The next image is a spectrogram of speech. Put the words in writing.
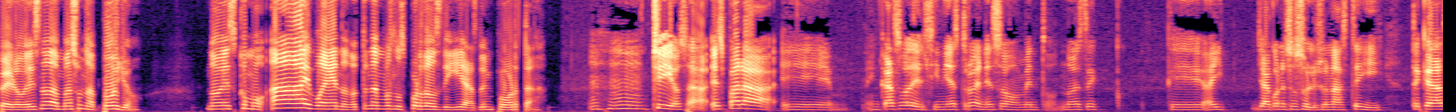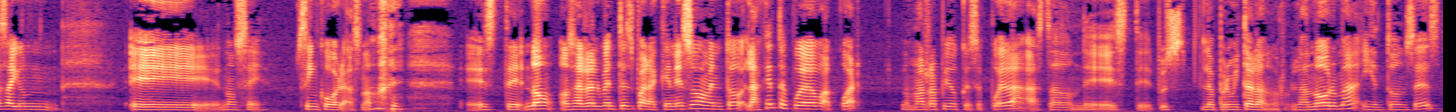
pero es nada más un apoyo. No es como, ay, bueno, no tenemos luz por dos días, no importa. Sí, o sea, es para, eh, en caso del siniestro en ese momento, no es de que hay, ya con eso solucionaste y te quedas ahí un, eh, no sé, cinco horas, ¿no? este, no, o sea, realmente es para que en ese momento la gente pueda evacuar lo más rápido que se pueda hasta donde, este, pues, la permita la, la norma y entonces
